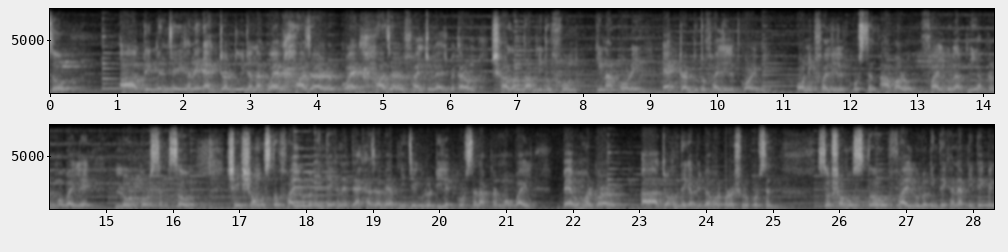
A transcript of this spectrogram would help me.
সো দেখবেন যে এখানে একটার দুইটা না, কয়েক হাজার কয়েক হাজার ফাইল চলে আসবে। কারণ সাধারণত আপনি তো ফোন কেনার পরে একটার দুটো ফাইল ডিলিট করেননি। অনেক ফাইল ডিলিট করছেন, আবারও ফাইলগুলো আপনি আপনার মোবাইলে লোড করছেন। সো সেই সমস্ত ফাইলগুলো কিন্তু এখানে দেখা যাবে। আপনি যেগুলো ডিলিট করছেন আপনার মোবাইল ব্যবহার করার যখন থেকে আপনি ব্যবহার করা শুরু করছেন। সো সমস্ত ফাইলগুলো কিন্তু এখানে আপনি দেখবেন।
